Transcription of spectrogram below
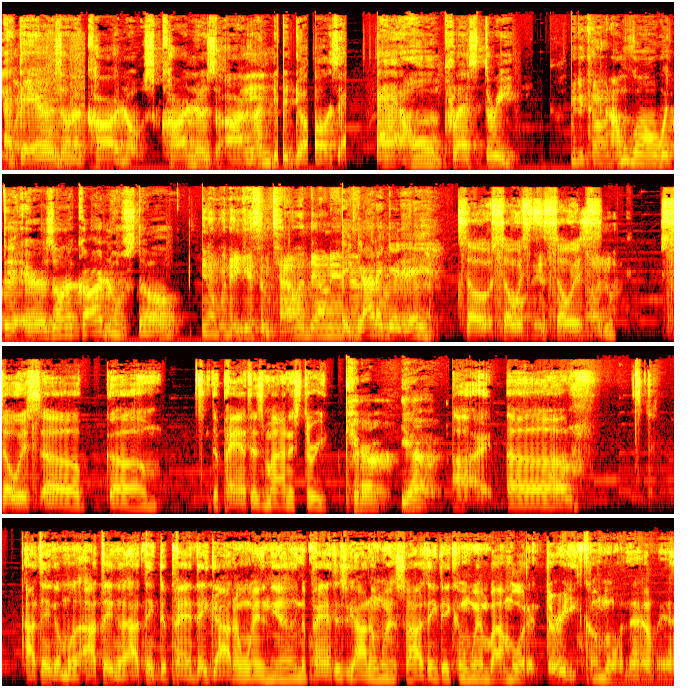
at the Arizona Cardinals. Cardinals are underdogs at home plus three. The I'm going with the Arizona Cardinals, though. Yeah, when they get some talent down there, They gotta get they. So so Oh, it's it's so it's ugly. so it's uh um the Panthers minus three. Car- yep. All right. Um, I think I'm. A, I think. I think the Pan. They gotta win. Yeah, the Panthers gotta win. So I think they can win by more than three. Come on now, man.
